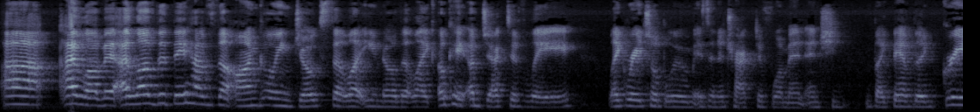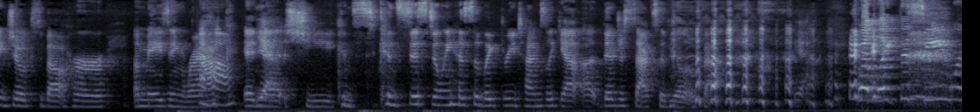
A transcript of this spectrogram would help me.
I love it. I love that they have the ongoing jokes that let you know that, like, okay, objectively, like Rachel Bloom is an attractive woman, and she like they have the great jokes about her amazing rack, uh-huh. and yeah. yet she cons- consistently has said like three times, like, yeah, uh, they're just sacks of yellow fat. yeah. But like the scene where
